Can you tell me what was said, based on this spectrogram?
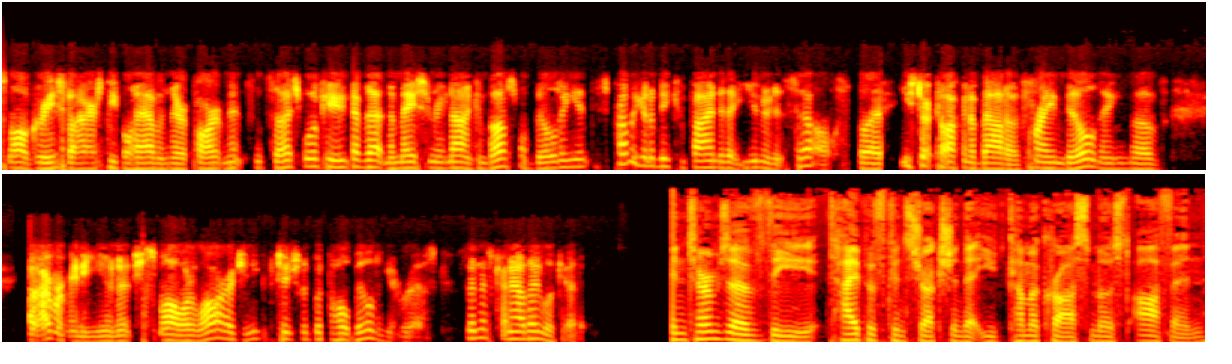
small grease fires people have in their apartments and such. Well, if you have that in a masonry non-combustible building, it's probably going to be confined to that unit itself. But you start talking about a frame building of however many units, small or large, and you could potentially put the whole building at risk. Then that's kind of how they look at it. In terms of the type of construction that you'd come across most often,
